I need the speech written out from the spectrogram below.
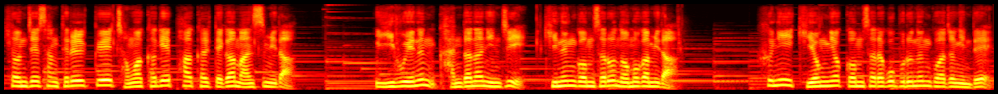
현재 상태를 꽤 정확하게 파악할 때가 많습니다. 이후에는 간단한 인지, 기능 검사로 넘어갑니다. 흔히 기억력 검사라고 부르는 과정인데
